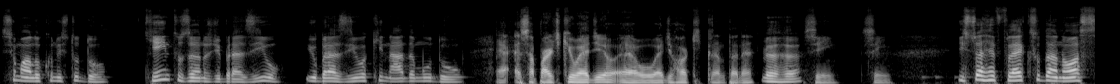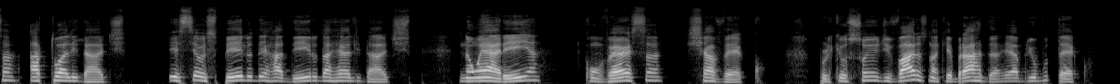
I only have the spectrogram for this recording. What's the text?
se o maluco não estudou? 500 anos de Brasil e o Brasil aqui nada mudou. É, essa parte que o Ed, é, o Ed Rock canta, né? Aham. Sim, sim. Isso é reflexo da nossa atualidade. Esse é o espelho derradeiro da realidade. Não é areia, conversa, chaveco. Porque o sonho de vários na quebrada é abrir o boteco.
